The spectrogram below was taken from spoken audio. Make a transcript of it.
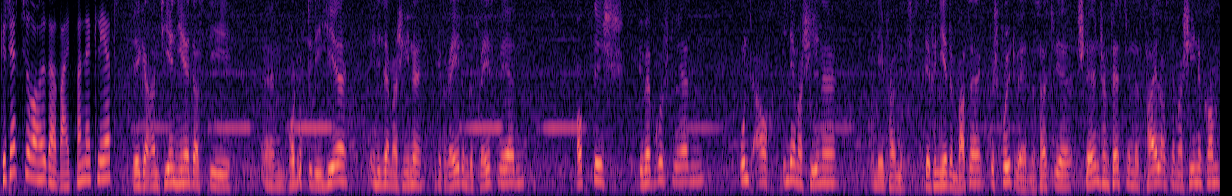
Geschäftsführer Holger Weidmann erklärt, wir garantieren hier, dass die ähm, Produkte, die hier in dieser Maschine gedreht und gefräst werden, optisch überprüft werden und auch in der Maschine in dem Fall mit definiertem Wasser, gesprüht werden. Das heißt, wir stellen schon fest, wenn das Teil aus der Maschine kommt,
